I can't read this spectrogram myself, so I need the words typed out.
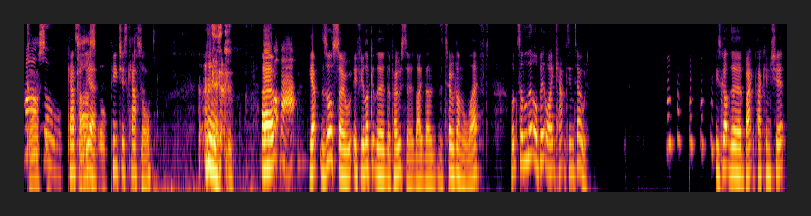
Castle. Castle. castle, yeah peach's castle We've uh, got that. Yep. There's also, if you look at the the poster, like the the toad on the left looks a little bit like Captain Toad. He's got the backpack and shit.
